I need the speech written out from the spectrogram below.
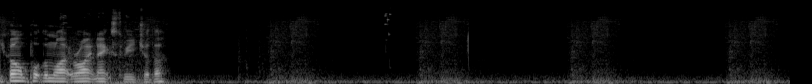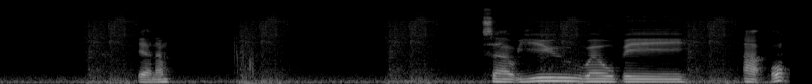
You can't put them like right next to each other. Yeah, no. So you will be Apple.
